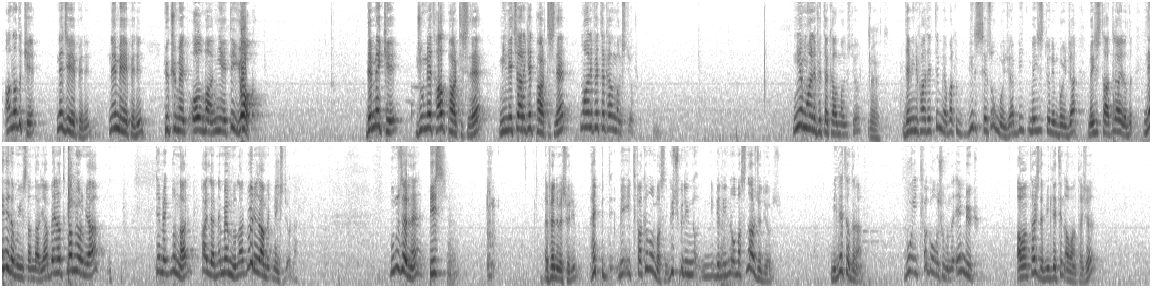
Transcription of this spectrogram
Anladı ki ne CHP'nin ne MHP'nin hükümet olma niyeti yok. Demek ki Cumhuriyet Halk Partisi de Milliyetçi Hareket Partisi de muhalefete kalmak istiyor. Niye muhalefete kalmak istiyor? Evet. Demin ifade ettim ya bakın bir sezon boyunca bir meclis dönemi boyunca meclis tatili ayrıldı. Ne dedi bu insanlar ya? Ben hatırlamıyorum ya. Demek bunlar hallerine memnunlar böyle devam etmek istiyorlar. Bunun üzerine biz efendime söyleyeyim hep bir, ittifakın olmasını, güç birliğinin, birliğinin olmasını arzu ediyoruz. Millet adına bu ittifak oluşumunda en büyük avantaj da milletin avantajı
